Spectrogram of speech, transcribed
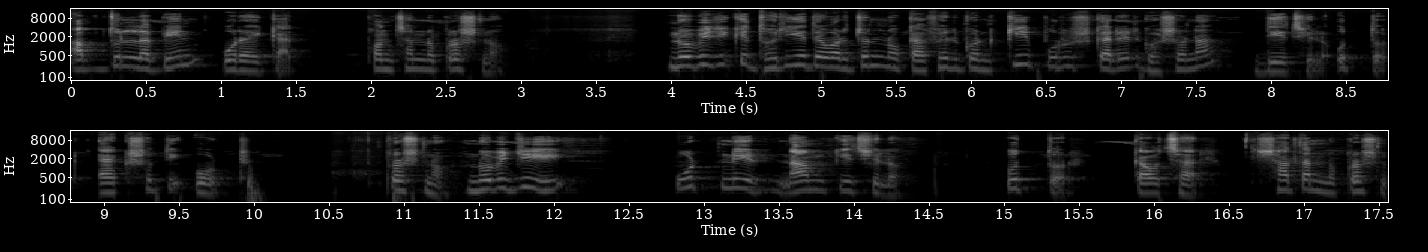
আবদুল্লাহ বিন উরাইকাত পঞ্চান্ন প্রশ্ন, নবীজিকে ধরিয়ে দেওয়ার জন্য কাফেরগণ কি পুরস্কারের ঘোষণা দিয়েছিল? উত্তর, একশোটি উট। প্রশ্ন, নবীজি উটনির নাম কি ছিল? উত্তর, কাউছার। সাতান্ন প্রশ্ন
